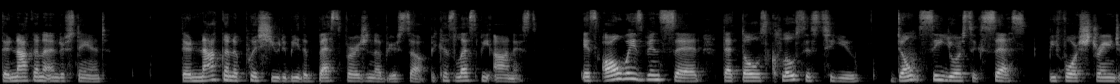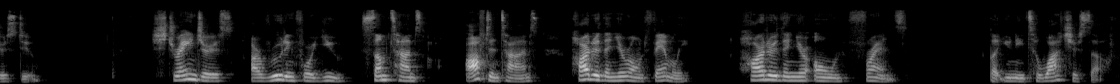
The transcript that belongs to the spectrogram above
They're not going to understand. They're not going to push you to be the best version of yourself because let's be honest. It's always been said that those closest to you don't see your success before strangers do. Strangers are rooting for you, sometimes, oftentimes, harder than your own family, harder than your own friends. But you need to watch yourself.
